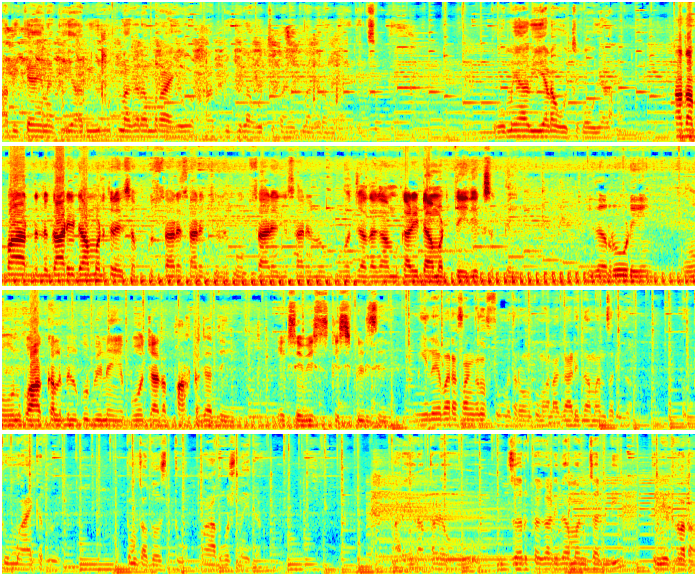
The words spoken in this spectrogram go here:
अभी क्या है ना कि अभी उतना गर्म रहा है और हाथ भी गीला हो चुका है इतना गर्म रहा है देख सकते हैं। तो मैं अभी येड़ा हो चुका हूँ ज़्यादा बार गाड़ी डामटते रहे सब कुछ सारे सारे चले खूब सारे के सारे लोग बहुत ज़्यादा काम गाड़ी डामटते ही देख सकते हैं। इधर रोड है वो उनको अक्कल बिलकुल भी नहीं है बहुत ज़्यादा फास्ट जाते हैं एकशे वीस की स्पीड से। मी लय बऱ्या सांगत असतो मित्रांनो तुम्हाला गाडी दामान चालली जा पण तुम्ही ऐकत नाही तुमचा दोष तू माझा दोष नाही तर गाडीला रताळे हो जर का गाडी दमान चालली तर नीट राहता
